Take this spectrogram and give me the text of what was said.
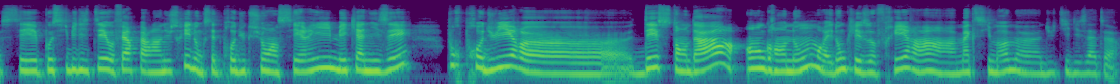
ces possibilités offertes par l'industrie, donc cette production en série, mécanisée, pour produire euh, des standards en grand nombre et donc les offrir à un maximum euh, d'utilisateurs.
